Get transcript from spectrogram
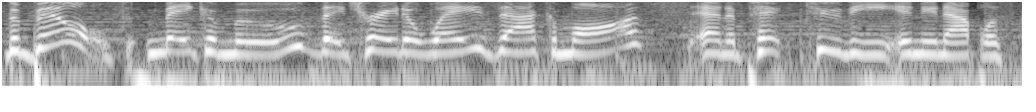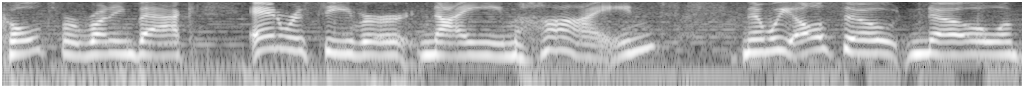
The Bills make a move. They trade away Zach Moss and a pick to the Indianapolis Colts for running back and receiver Nyheim Hines. And then we also know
